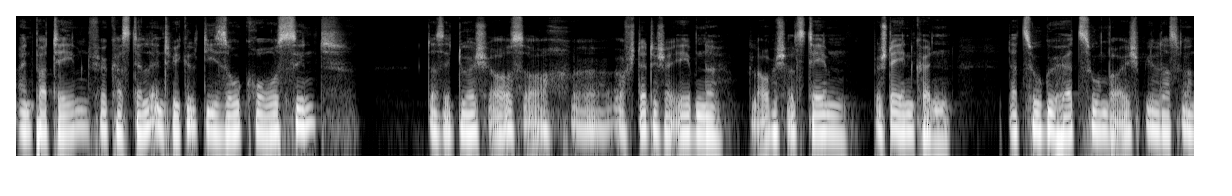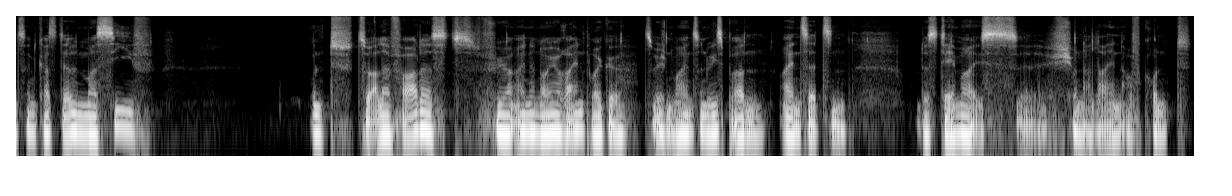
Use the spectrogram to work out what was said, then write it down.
ein paar Themen für Castell entwickelt, die so groß sind, dass sie durchaus auch äh, auf städtischer Ebene, glaube ich, als Themen bestehen können. Dazu gehört zum Beispiel, dass wir uns in Castell massiv und zu allervorderst für eine neue Rheinbrücke zwischen Mainz und Wiesbaden einsetzen. Und das Thema ist äh, schon allein aufgrund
